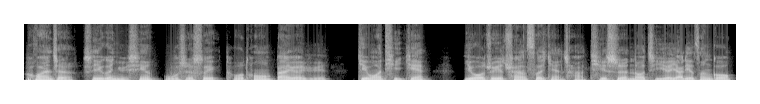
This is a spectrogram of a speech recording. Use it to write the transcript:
患者是一个女性，五十岁，头痛半月余，既往体检，腰椎穿刺检查提示脑脊液压力增高。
